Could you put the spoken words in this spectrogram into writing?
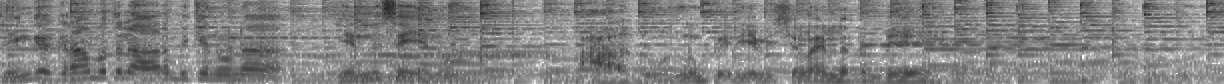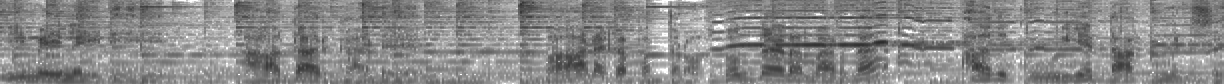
எங்க கிராமத்துல ஆரம்பிக்கணும்னா என்ன செய்யணும்? அது ஒன்றும் பெரிய விஷயம்லாம் இல்லை தம்பி. உங்களுக்கு ஒரு இமெயில் ஐடி ஆதார் கார்டு வாடகை பத்திரம் சொந்த இடமா இருந்தால் அதுக்கு உரிய டாக்குமெண்ட்ஸு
